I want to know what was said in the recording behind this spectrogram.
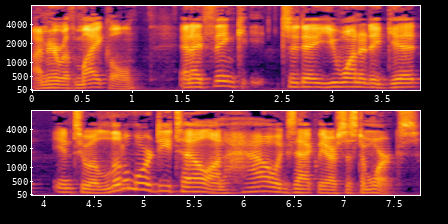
I'm here with Michael, and I think today you wanted to get into a little more detail on how exactly our system works.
